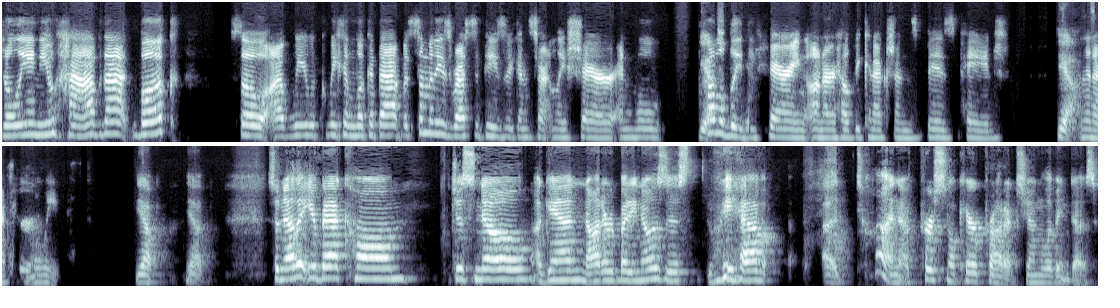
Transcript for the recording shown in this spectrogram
Jolene, you have that book, so uh, we we can look at that. But some of these recipes we can certainly share, and we'll yes. probably be sharing on our Healthy Connections Biz page yeah. In the next sure. couple weeks. Yep. Yep. So now that you're back home, just know again, not everybody knows this. We have a ton of personal care products Young Living does,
